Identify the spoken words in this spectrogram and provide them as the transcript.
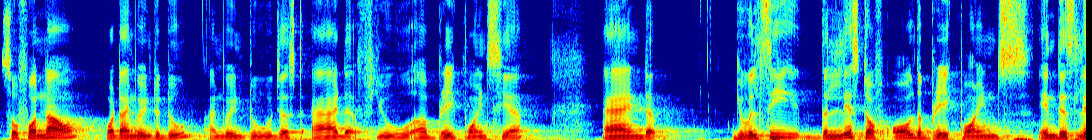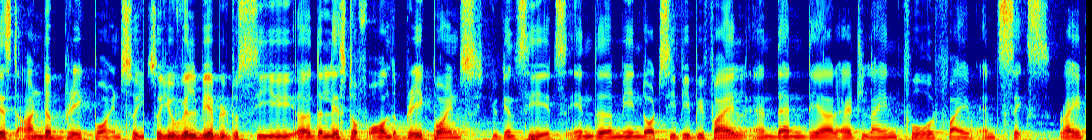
So for now what I'm going to do, I'm going to just add a few uh, breakpoints here and you will see the list of all the breakpoints in this list under breakpoints. So, so you will be able to see uh, the list of all the breakpoints. You can see it's in the main.cpp file and then they are at line 4, 5 and 6, right?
